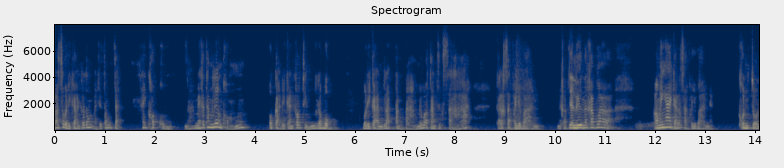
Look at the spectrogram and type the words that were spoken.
รัฐสวัสดิการก็ต้องอาจจะต้องจัดให้ครอบคลุมนะแม้กระทั่งเรื่องของโอกาสในการเข้าถึงระบบบริการรัฐต่างๆ ไม่ว่าการศึกษาการรักษาพยาบาลนะครับ อย่าลืมนะครับว่า เอาง่ายๆการรักษาพยาบาลเนี่ย คนจน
